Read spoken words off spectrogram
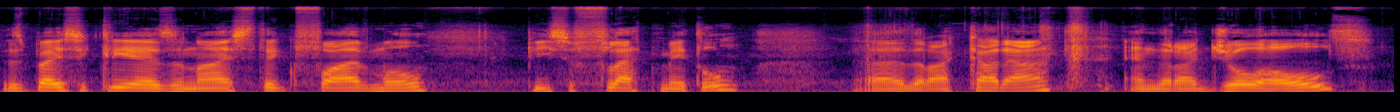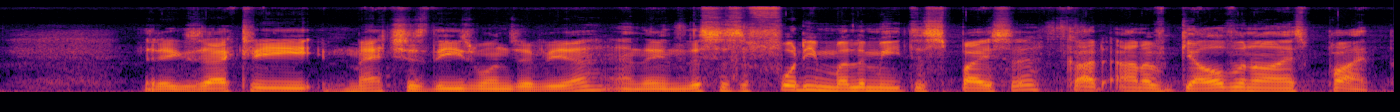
This basically has a nice thick 5 mil piece of flat metal uh, that I cut out and that I drill holes that exactly matches these ones over here. And then this is a 40 millimeter spacer cut out of galvanized pipe.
